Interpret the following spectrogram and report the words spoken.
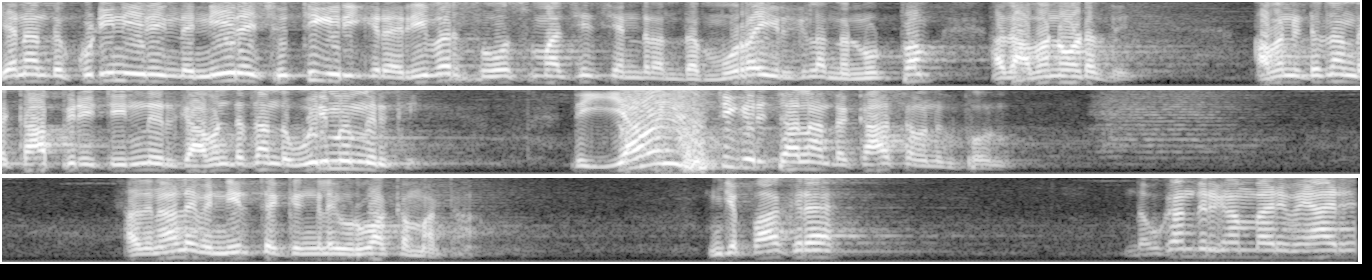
ஏன்னா அந்த குடிநீரை இந்த நீரை சுத்திகரிக்கிற ரிவர்ஸ் ஓஸ்மாசிஸ் என்ற அந்த முறை இருக்குல்ல அந்த நுட்பம் அது அவனோடது. அவன்கிட்ட தான் அந்த காப்பிரைட் இன்னும் இருக்கு அவன்கிட்ட தான் அந்த உரிமம் இருக்கு. இந்த எவன் சுத்திகரிச்சாலும் அந்த காசு அவனுக்கு போகணும். அதனால இவன் நீர்த்தேக்கங்களை உருவாக்க மாட்டான். இங்க பார்க்குற இந்த உட்காந்துருக்கான் பாரு இவன் யாரு?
